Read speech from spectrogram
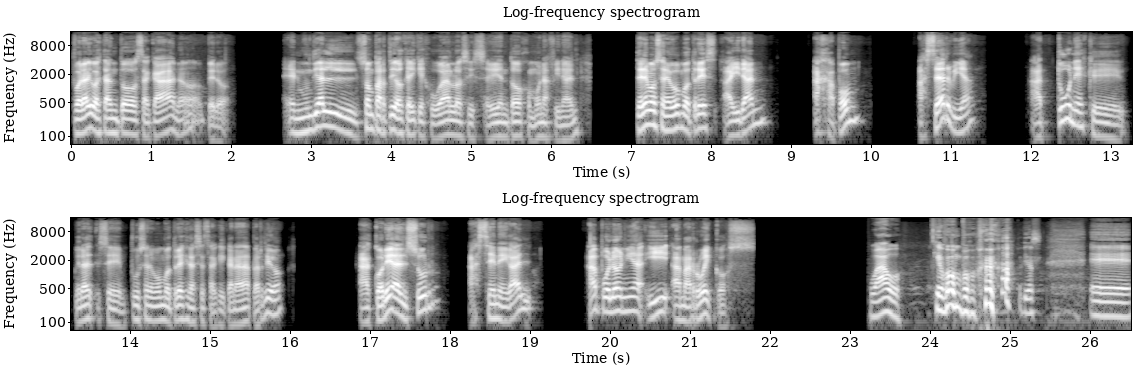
Por algo están todos acá, ¿no? Pero el mundial son partidos que hay que jugarlos y se vienen todos como una final. Tenemos en el bombo 3 a Irán, a Japón, a Serbia, a Túnez, que se puso en el bombo 3 gracias a que Canadá perdió, a Corea del Sur, a Senegal, a Polonia y a Marruecos. ¡Wow! ¡Qué bombo! Dios. Eh,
